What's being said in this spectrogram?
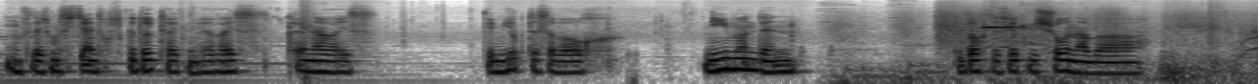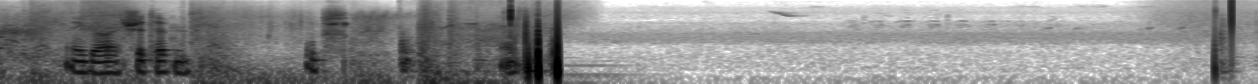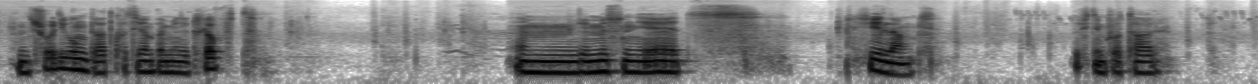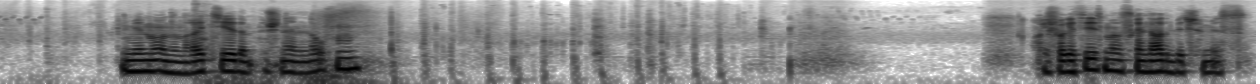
Und vielleicht muss ich die einfach gedrückt halten, wer weiß. Keiner weiß. Wem juckt es aber auch niemanden. Doch, das juckt mich schon, aber egal, shit happens. Ups. Entschuldigung, da hat kurz jemand bei mir geklopft. Ähm, wir müssen jetzt hier lang. Durch den Portal. Nehmen wir unseren Reittier, damit wir schnell laufen. Oh, ich vergesse jedes Mal, dass kein Ladebildschirm ist.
